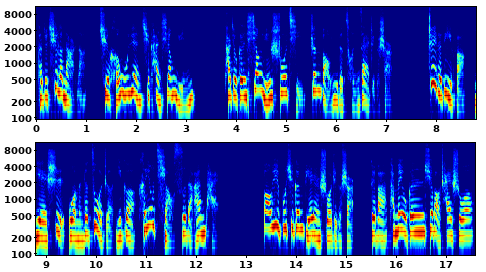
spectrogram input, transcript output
他就去了哪儿呢？去恒芜院去看湘云，他就跟湘云说起甄宝玉的存在这个事儿。这个地方也是我们的作者一个很有巧思的安排。宝玉不去跟别人说这个事儿，对吧？他没有跟薛宝钗说。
